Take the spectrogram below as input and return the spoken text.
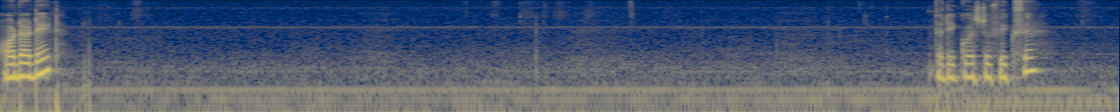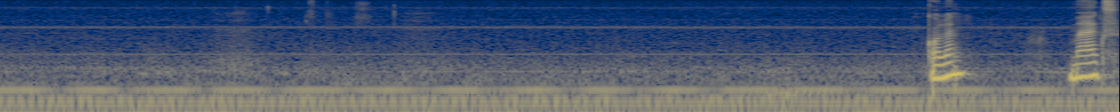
order date that equals to fixed colon. Max.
